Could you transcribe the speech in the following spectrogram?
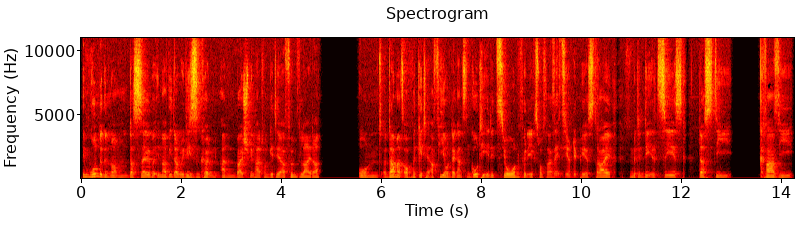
im Grunde genommen dasselbe immer wieder releasen können, an Beispiel halt von GTA 5 leider. Und damals auch mit GTA 4 und der ganzen GOTI-Edition für die Xbox 360 und die PS3 mit den DLCs, dass die quasi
